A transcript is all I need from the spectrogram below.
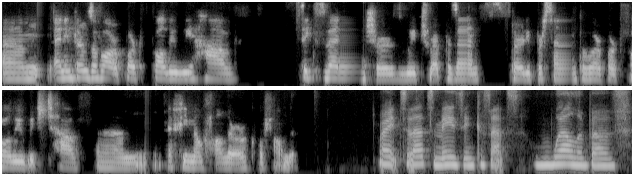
Um, and in terms of our portfolio we have six ventures, which represents 30% of our portfolio, which have um, a female founder or co founder. Right. So that's amazing because that's well above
